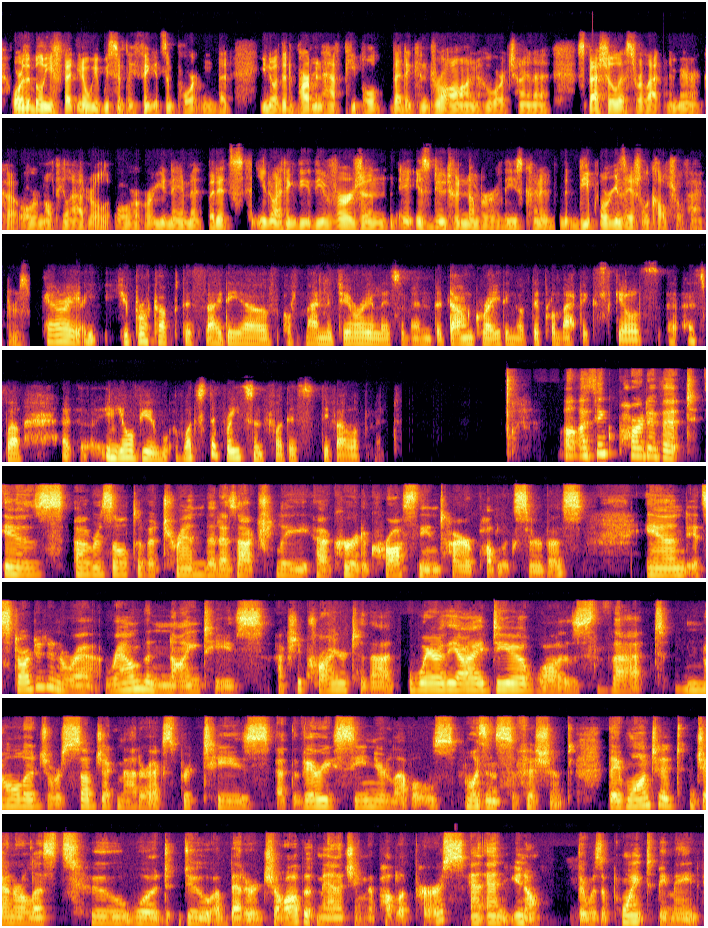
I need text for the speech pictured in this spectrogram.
or the belief that you know we, we simply think it's important that you know the department have people that it can draw on who are china specialists or latin america or multilateral or or you name it. But it's you know i think the, the aversion is due to a number of these kind of deep organizational cultural factors. Kerry, you brought up this idea of, of managerialism and the downgrading of diplomatic skills uh, as well. Uh, in your view what's the reason for this development well, I think part of it is a result of a trend that has actually occurred across the entire public service. And it started in around the 90s, actually prior to that, where the idea was that knowledge or subject matter expertise at the very senior levels wasn't sufficient. They wanted generalists who would do a better job of managing the public purse. And, and you know, there was a point to be made.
